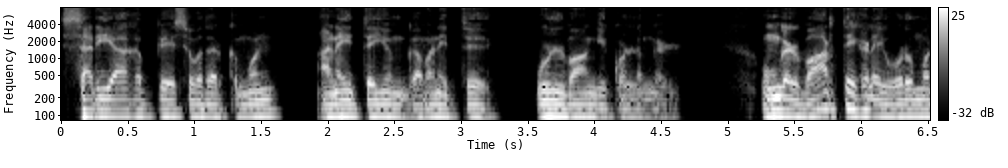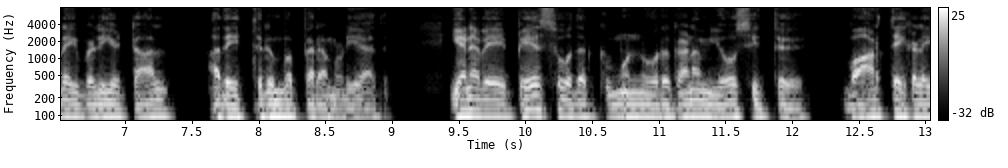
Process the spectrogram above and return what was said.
சரியாக பேசுவதற்கு முன் அனைத்தையும் கவனித்து உள்வாங்கிக் கொள்ளுங்கள். உங்கள் வார்த்தைகளை ஒருமுறை வெளியிட்டால் அதை திரும்ப பெற முடியாது. எனவே பேசுவதற்கு முன் ஒரு கணம் யோசித்து வார்த்தைகளை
